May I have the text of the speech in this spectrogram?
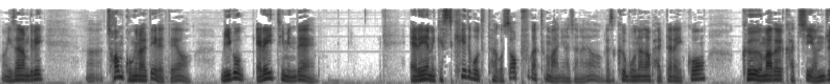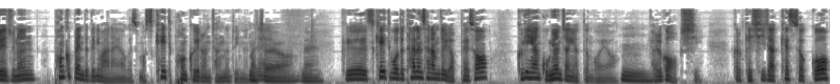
어, 이 사람들이 어, 처음 공연할 때 이랬대요. 미국 LA 팀인데 LA에는 이렇게 스케이트보드 타고 surf 같은 거 많이 하잖아요. 그래서 그 문화가 발달해 있고 그 음악을 같이 연주해주는 펑크 밴드들이 많아요. 그래서 뭐 skate punk 이런 장르도 있는데 맞아요. 네. 그 스케이트보드 타는 사람들 옆에서 그게 그냥 공연장이었던 거예요. 음. 별거 없이 그렇게 시작했었고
